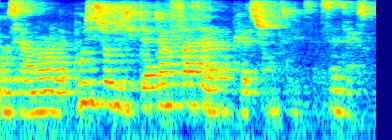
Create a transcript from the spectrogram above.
concernant la position du dictateur face à la population. C'est intéressant.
